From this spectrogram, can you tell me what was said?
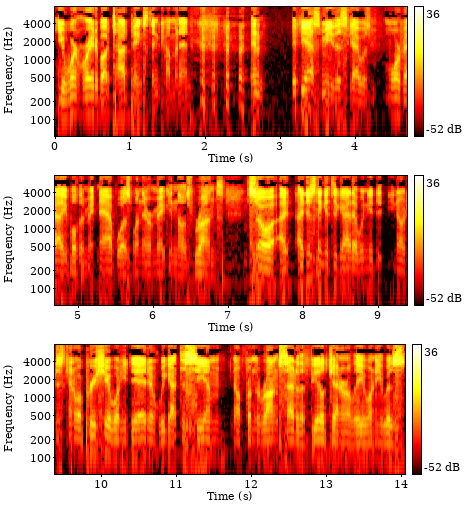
you weren't worried about Todd Pinkston coming in. and if you ask me, this guy was more valuable than McNabb was when they were making those runs. So I, I just think it's a guy that we need to, you know, just kind of appreciate what he did, and we got to see him, you know, from the wrong side of the field generally when he was,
